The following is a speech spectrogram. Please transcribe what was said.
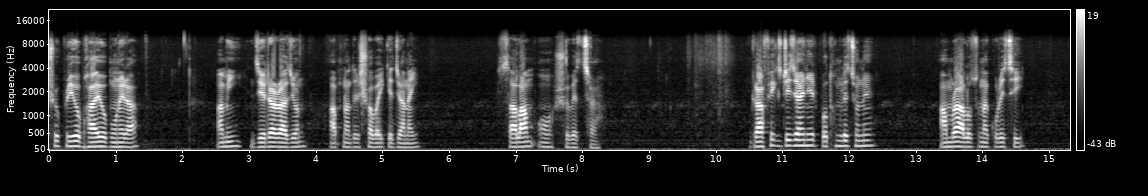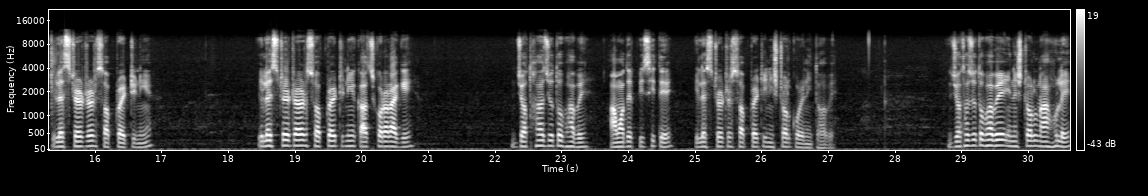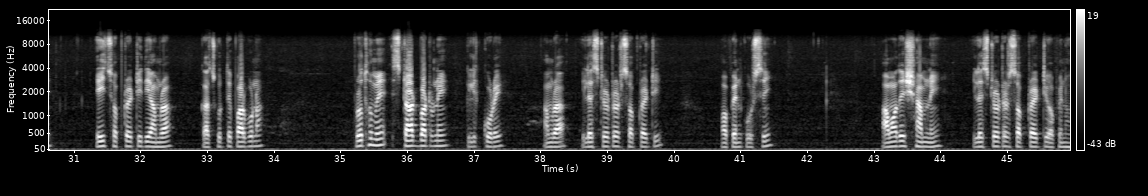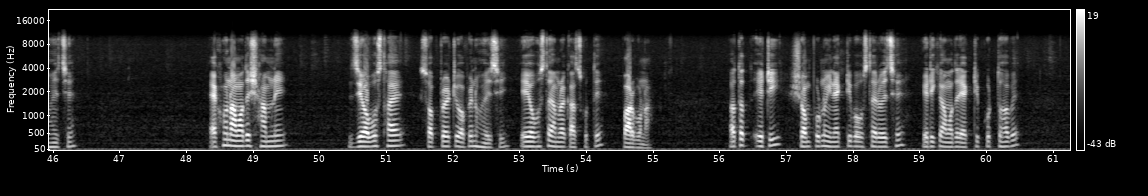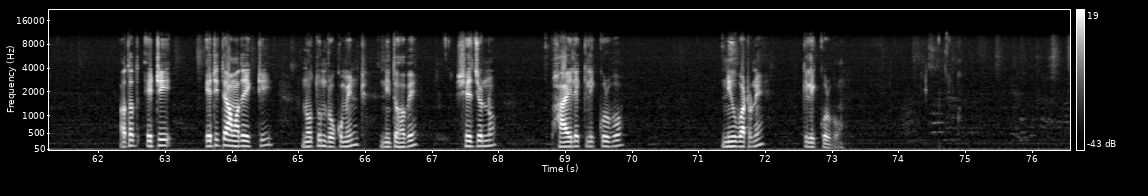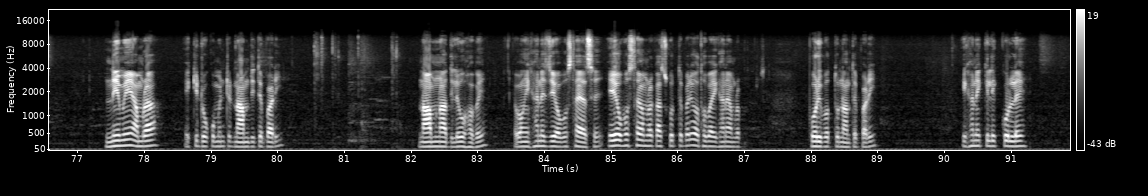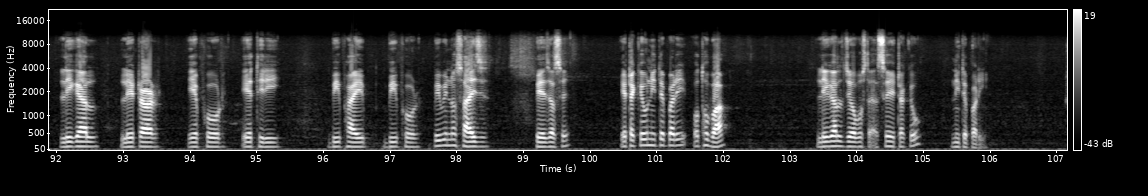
সুপ্রিয় ভাই ও বোনেরা, আমি জেডা রাজন আপনাদের সবাইকে জানাই সালাম ও শুভেচ্ছা। গ্রাফিক্স ডিজাইনের প্রথম লেচনে আমরা আলোচনা করেছি ইলাস্ট্রেটর সফটওয়্যারটি নিয়ে। ইলাস্ট্রেটর সফটওয়্যারটি নিয়ে কাজ করার আগে যথাযথভাবে আমাদের পিসিতে ইলাস্ট্রেটর সফটওয়্যারটি ইনস্টল করে নিতে হবে। যথাযথভাবে ইনস্টল না হলে এই সফটওয়্যারটি দিয়ে আমরা কাজ করতে পারব না। প্রথমে স্টার্ট বাটনে ক্লিক করে আমরা ইলাস্ট্রেটর সফটওয়্যারটি ওপেন করছি। আমাদের সামনে ইলাস্ট্রেটর সফটওয়্যারটি ওপেন হয়েছে। এখন আমাদের সামনে যে অবস্থায় সফটওয়্যারটি ওপেন হয়েছে, এই অবস্থায় আমরা কাজ করতে পারব না। অর্থাৎ এটি সম্পূর্ণ ইনঅ্যাক্টিভ অবস্থায় রয়েছে, এটিকে আমাদের অ্যাক্টিভ করতে হবে। অর্থাৎ এটি, এটিতে আমাদের একটি নতুন ডকুমেন্ট নিতে হবে। সেজন্য ফাইলে ক্লিক করব নিউ বাটনে ক্লিক করব। নেমে আমরা একটি ডকুমেন্টের নাম দিতে পারি। নাম না দিলেও হবে। এবং এখানে যে অবস্থায় আছে, এই অবস্থায় আমরা কাজ করতে পারি অথবা এখানে আমরা পরিবর্তন আনতে পারি। এখানে ক্লিক করলে legal letter A four A three B five B four বিভিন্ন সাইজ পেজ আছে। এটাকেও নিতে পারি অথবা লিগ্যাল যে অবস্থায় আছে এটাকেও নিতে পারি।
